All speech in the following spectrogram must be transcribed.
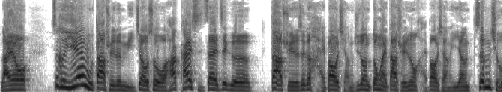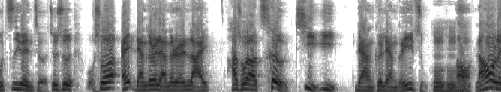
来哦，这个耶鲁大学的米教授啊，他开始在这个。大学的这个海报墙，就像东海大学那种海报墙一样，征求志愿者，就是我说，哎，两个人两个人来，他说要测记忆，两个两个一组，嗯哼，哼，哦，然后呢，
